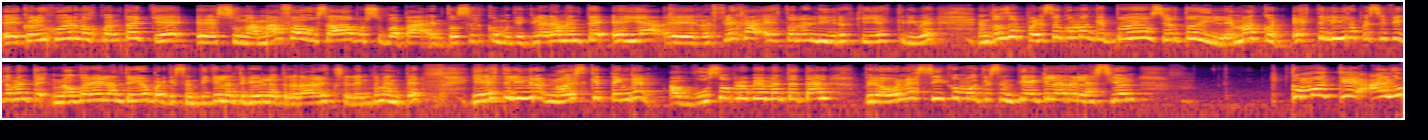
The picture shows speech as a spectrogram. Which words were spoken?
eh, Colin Hoover nos cuenta que eh, su mamá fue abusada por su papá, entonces como que claramente ella eh, refleja esto en los libros que ella escribe. Entonces por eso como que tuve un cierto dilema con este libro específicamente, no con el anterior porque sentí que el anterior lo trataba excelentemente. Y en este libro no es que tengan abuso propiamente tal, pero aún así como que sentía que la relación como que algo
